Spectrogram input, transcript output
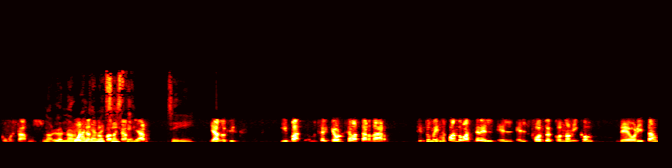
como estábamos. No, lo normal Muchas ya no cosas van a existe. cambiar. Sí. ya no existe. Y va, yo creo que se va a tardar. Si tú me dices cuándo va a ser el, el, el fondo económico de ahorita,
